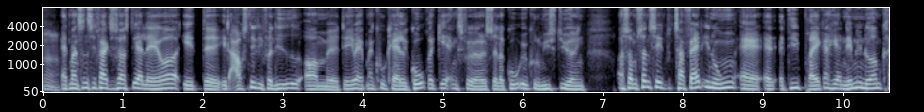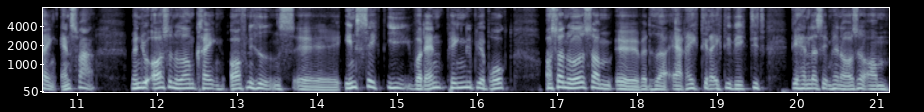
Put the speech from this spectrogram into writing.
mm. at man sådan set faktisk også der laver et, øh, et afsnit i forliget om øh, det, man kunne kalde god regeringsførelse eller god økonomistyring, og som sådan set tager fat i nogle af, af, af de brækker her, nemlig noget omkring ansvar, men jo også noget omkring offentlighedens øh, indsigt i, hvordan pengene bliver brugt, og så noget, som øh, hvad det hedder, er rigtig, rigtig vigtigt, det handler simpelthen også om,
